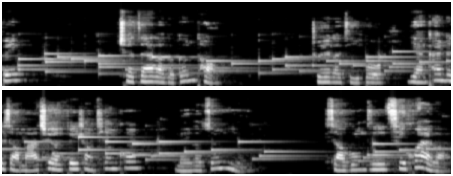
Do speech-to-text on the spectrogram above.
飞，却栽了个跟头。追了几步，眼看着小麻雀飞上天空，没了踪影。小公鸡气坏了，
